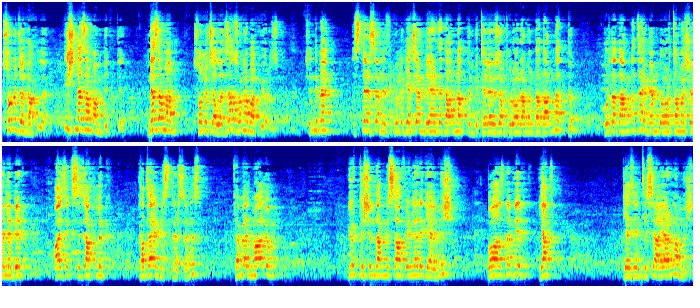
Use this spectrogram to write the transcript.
sonuç odaklı. İş ne zaman bitti? Ne zaman sonuç alacağız ona bakıyoruz. Şimdi ben isterseniz bunu geçen bir yerde de anlattım. Bir televizyon programında da anlattım. Burada da anlatayım. Hem de ortama şöyle bir azıcık sıcaklık katayım isterseniz. Temel malum yurt dışından misafirleri gelmiş. Boğaz'da bir yat gezintisi ayarlamış.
